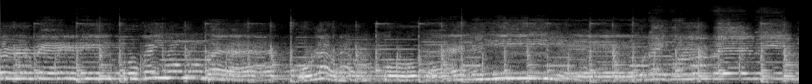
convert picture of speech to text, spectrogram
புகழ் வேண்டி புகையும்ப உளவும் புகழியே. உடைகுள் வேண்டி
